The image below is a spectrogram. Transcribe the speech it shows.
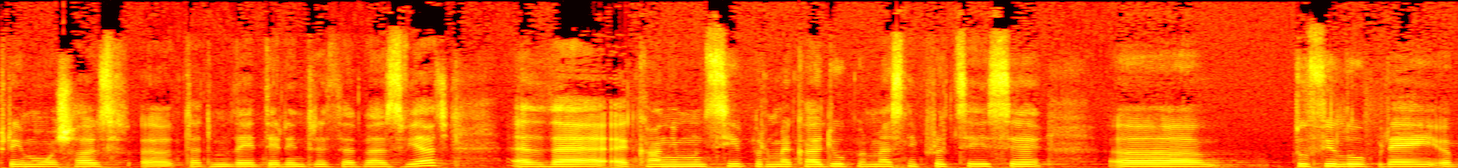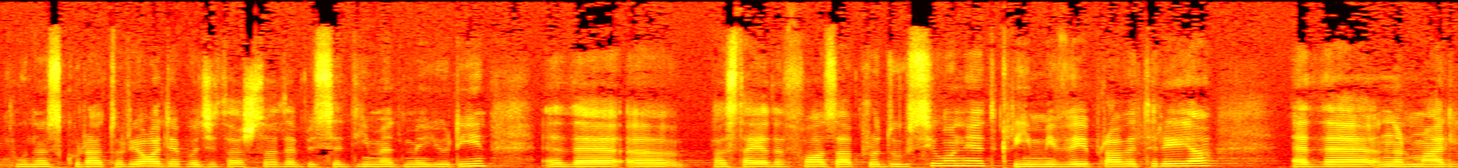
prej moshës 18 deri në 35 vjeç, edhe e kanë një mundësi për me kalu përmes një procesi tu fillu prej punës kuratoriale, po gjithashtu edhe bisedimet me jurinë, edhe pastaj edhe faza e produksionit, krijimi i veprave të reja, edhe normal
